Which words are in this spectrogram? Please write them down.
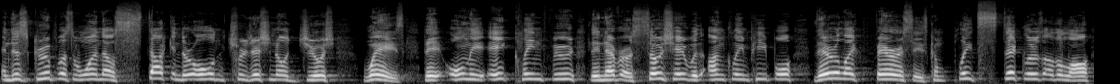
and this group was the one that was stuck in their old traditional Jewish ways. They only ate clean food, they never associated with unclean people. They were like Pharisees, complete sticklers of the law,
